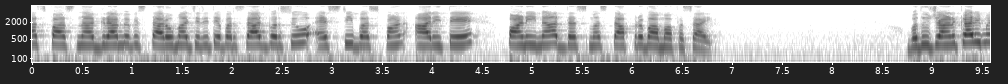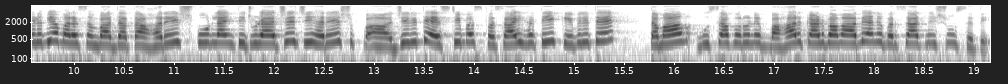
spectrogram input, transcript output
આસપાસના ગ્રામ્ય વિસ્તારોમાં જે રીતે વરસાદ વરસ્યો, એસટી બસ પણ આ રીતે પાણીના ધસમસતા પ્રવાહમાં ફસાઈ. વધુ જાણકારી મેળવી અમારા સંવાદદાતા હરેશ ફોન લાઈનથી જોડાયા છે. જી હરેશ જે રીતે એસટી બસ ફસાઈ હતી, કેવી રીતે તમામ મુસાફરોને બહાર કાઢવામાં આવ્યા અને વરસાદની શું સ્થિતિ?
